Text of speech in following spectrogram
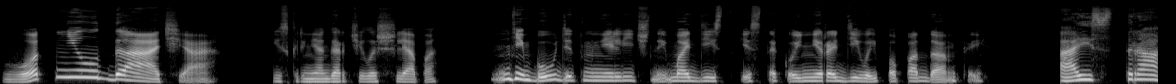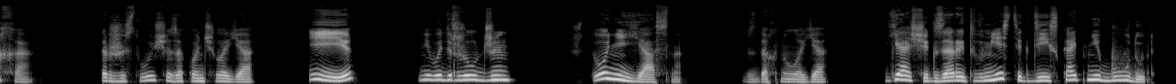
«Вот неудача!» — искренне огорчилась шляпа. «Не будет мне личной модистки с такой нерадивой попаданкой». «А из страха!» — торжествующе закончила я. «И?» — не выдержал Джин. «Что неясно?» — вздохнула я. «Ящик зарыт в месте, где искать не будут.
